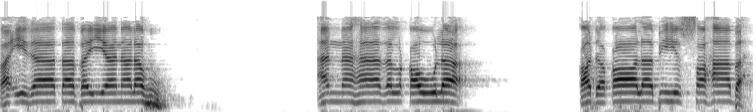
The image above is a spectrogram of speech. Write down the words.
فإذا تبين له أن هذا القول قد قال به الصحابة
